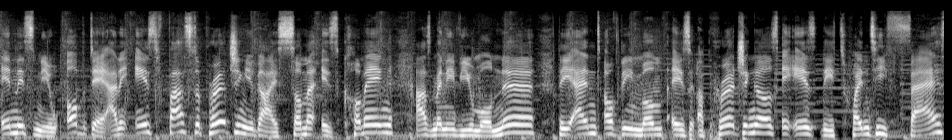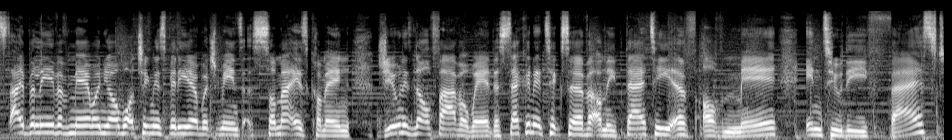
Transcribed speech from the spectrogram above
in this new update. And it is fast approaching, you guys. Summer is coming, as many of you will know. The end of the month is approaching us. It is the 21st, I believe, of May when you're watching this video, which means summer is coming. June is not far away. The second it ticks over on the 30th of May into the 31st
